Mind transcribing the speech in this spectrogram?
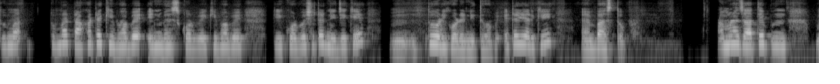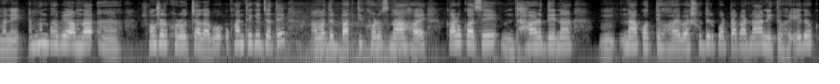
তোমার, তোমরা টাকাটা কীভাবে ইনভেস্ট করবে, কীভাবে কী করবে সেটা নিজেকে তৈরি করে নিতে হবে। এটাই আর কি বাস্তব। আমরা যাতে মানে এমনভাবে আমরা সংসার খরচ চালাবো, ওখান থেকে যাতে আমাদের বাড়তি খরচ না হয়, কারও কাছে ধার দেনা না করতে হয় বা সুদের পর টাকা না নিতে হয় এরক-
